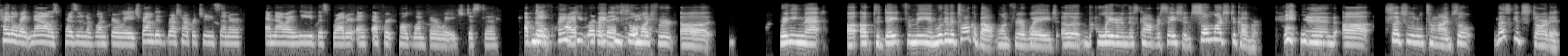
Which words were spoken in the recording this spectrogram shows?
title right now is president of One Fair Wage, founded Restaurant Opportunity Center, and now I lead this broader effort called One Fair Wage. Just to update. No, thank you, thank bit. you so much for uh, bringing that uh, up to date for me. And we're going to talk about One Fair Wage a little later in this conversation. So much to cover in uh, such little time. So let's get started.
